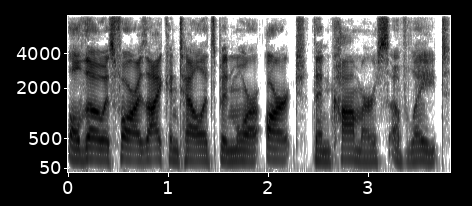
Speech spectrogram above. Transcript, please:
although, as far as I can tell, it's been more art than commerce of late.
